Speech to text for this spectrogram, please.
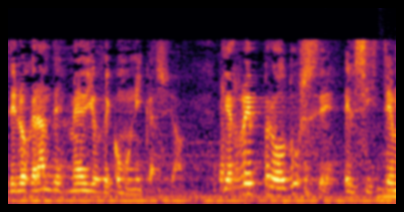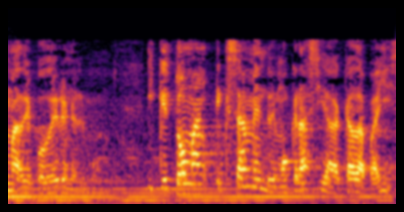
de los grandes medios de comunicación, que reproduce el sistema de poder en el mundo y que toman examen de democracia a cada país.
